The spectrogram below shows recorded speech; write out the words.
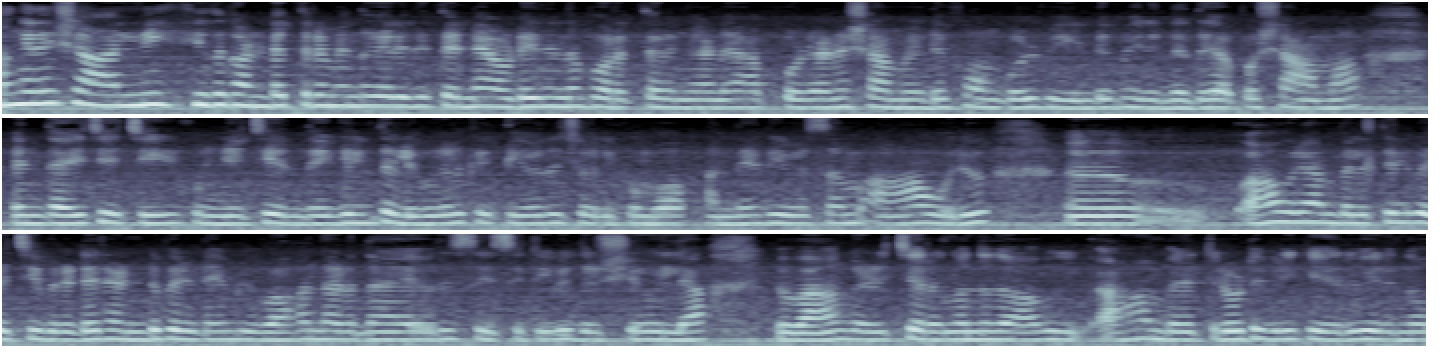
അങ്ങനെ ഷാലിനി ഇത് കണ്ടെത്തണമെന്ന് കരുതി തന്നെ അവിടെ നിന്ന് പുറത്തിറങ്ങാണ് അപ്പോഴാണ് ഷാമയുടെ ഫോൺ കോൾ വീണ്ടും വരുന്നത്. അപ്പോൾ ഷാമ എന്തായി ചേച്ചി? കുഞ്ഞേച്ചി എന്തെങ്കിലും തെളിവുകൾ കിട്ടിയോ? എന്ന് ചോദിക്കുമ്പോൾ അന്നേ ദിവസം ആ ഒരു ആ ഒരു അമ്പലത്തിൽ വെച്ച് ഇവരുടെ രണ്ടുപേരുടെയും വിവാഹം നടന്ന ഒരു സി സി ടി വി ദൃശ്യവുമില്ല. വിവാഹം കഴിച്ചിറങ്ങുന്നത് ആ ആ അമ്പലത്തിലോട്ട് ഇവർ കയറി വരുന്നോ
